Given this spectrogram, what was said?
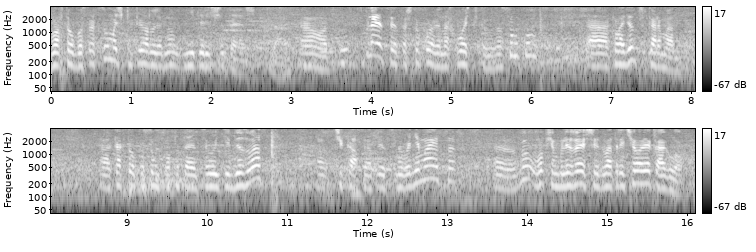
в автобусах сумочки перли, ну, не пересчитаешь. Да. Вот. Цепляется эта штуковина хвостиком за сумку, а, кладется в карман. А как только сумка пытается уйти без вас, ЧК, соответственно, вынимается. Э, ну, в общем, ближайшие 2-3 человека оглохнут.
